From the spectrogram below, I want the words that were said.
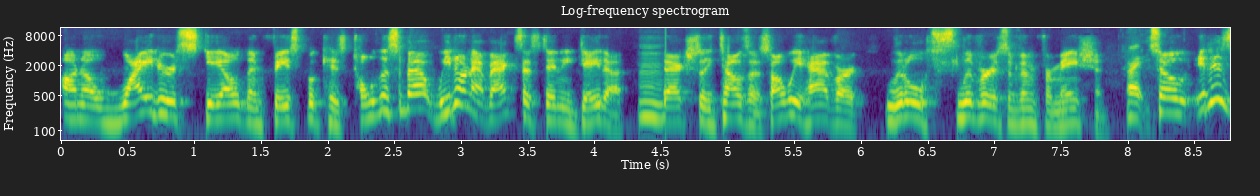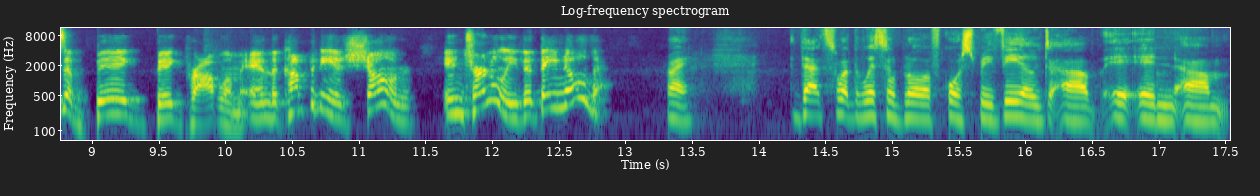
on a wider scale than Facebook has told us about. We don't have access to any data mm. that actually tells us. All we have are little slivers of information. Right. So it is a big, big problem. And the company has shown internally that they know that. Right. That's what the whistleblower, of course, revealed uh, in um,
